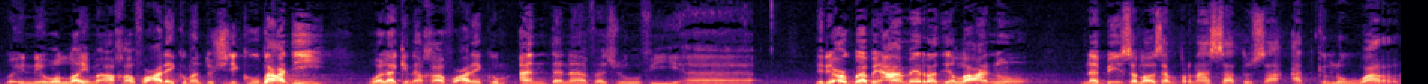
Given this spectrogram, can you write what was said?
Wa inni wallahi ma akhafu alaikum an tusyriku ba'di walakin akhafu alaikum an tanafasu fiha. Dari Uqbah bin Amir radhiyallahu anhu, Nabi sallallahu wasallam pernah satu saat keluar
